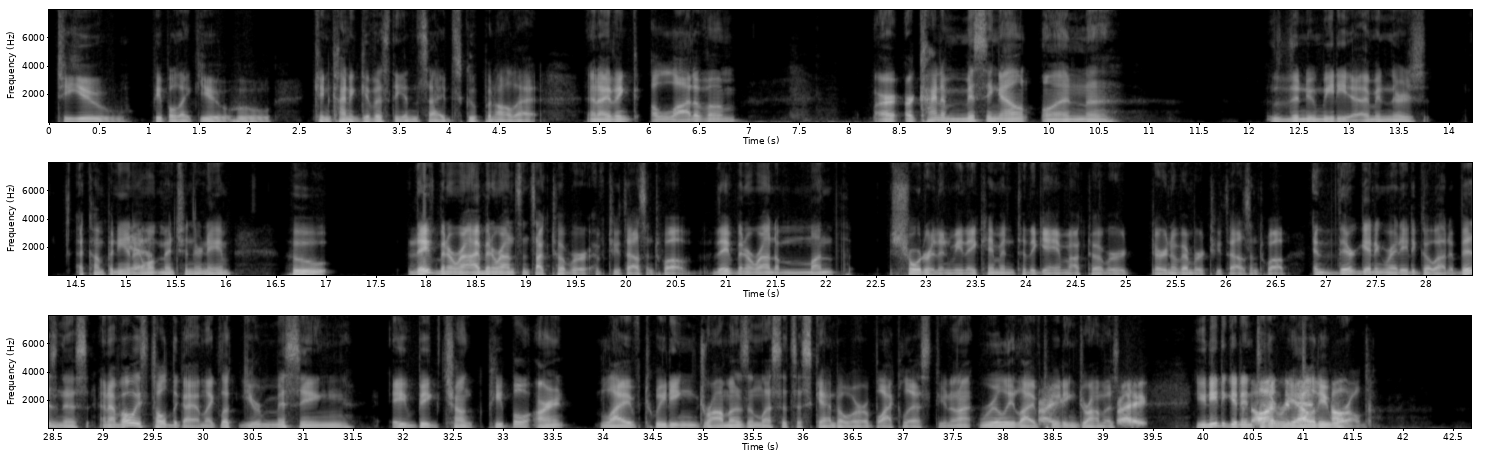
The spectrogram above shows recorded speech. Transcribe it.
to you, people like you who can kind of give us the inside scoop and all that. And I think a lot of them are are kind of missing out on uh, the new media. I mean, there's a company, and I won't mention their name, who they've been around. I've been around since October of 2012. They've been around a month shorter than me. They came into the game October or November 2012, and they're getting ready to go out of business. And I've always told the guy, I'm like, look, you're missing a big chunk. People aren't live tweeting dramas unless it's a scandal or a blacklist. You're not really live Right. tweeting dramas. Right, You need to get into the reality world.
